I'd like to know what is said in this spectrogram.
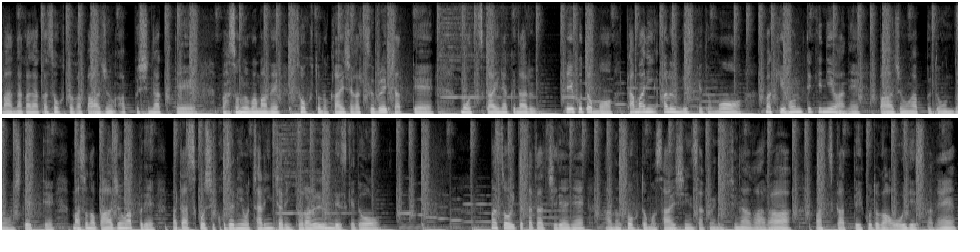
まあなかなかソフトがバージョンアップしなくて、まあそのままね、ソフトの会社が潰れちゃって、もう使えなくなるていうこともたまにあるんですけども、まあ、基本的にはねバージョンアップどんどんしてって、まあ、そのバージョンアップでまた少し小銭をチャリンチャリン取られるんですけど、まあ、そういった形でねあのソフトも最新作にしながら、まあ、使っていくことが多いですかね。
